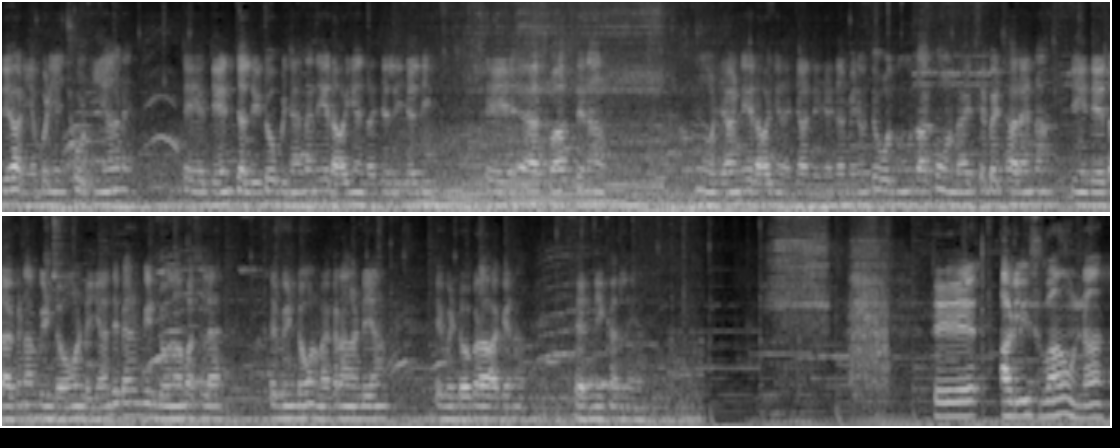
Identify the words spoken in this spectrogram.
ਦਿਹਾੜੀਆਂ ਬੜੀਆਂ ਛੋਟੀਆਂ ਨੇ ਤੇ ਦਿਨ ਜਲਦੀ ਡੁੱਬ ਜਾਂਦਾ, ਹਨੇਰਾ ਹੋ ਜਾਂਦਾ ਜਲਦੀ ਜਲਦੀ। ਤੇ ਇਸ ਵਾਸਤੇ ਨਾ ਹੁਣ ਜਾ ਹਨੇਰਾ ਹੋ ਜਾਂਦਾ, ਜਾਂਦੇ ਜਾਂਦਾ ਮੈਨੂੰ ਤੇ ਉਦੋਂ ਤੱਕ ਹੁਣ ਮੈਂ ਇੱਥੇ ਬੈਠਾ ਰਹਿਣਾ ਦੇਰ ਤੱਕ ਨਾ ਵਿੰਡੋ ਹੋਣ ਡਈ ਜਾਂਦੇ ਪੈਣ ਵਿੰਡੋ ਦਾ ਮਸਲਾ ਹੈ। ਤੇ ਵਿੰਡੋ ਹੁਣ ਮੈਂ ਕਰਾਉਣ ਡਿਆ, ਤੇ ਵਿੰਡੋ ਕਰਾ ਕੇ ਨਾ ਫਿਰ ਨਿਕਲਨੇ ਆ। ਤੇ ਅਗਲੀ ਸਵੇਰ ਹੁਣ ਨਾ,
